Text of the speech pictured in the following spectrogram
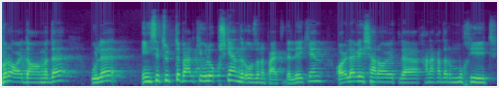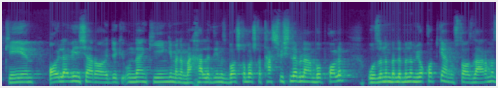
Bir oy davomida ular institutda balki ular o'qishgandir o'zini paytida lekin oilaviy sharoitlar qanaqadir muhit keyin oilaviy sharoit yoki undan keyingi mana mahalla deymiz boshqa boshqa tashvishlar bilan bo'lib qolib o'zini bilimini yo'qotgan ustozlarimiz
